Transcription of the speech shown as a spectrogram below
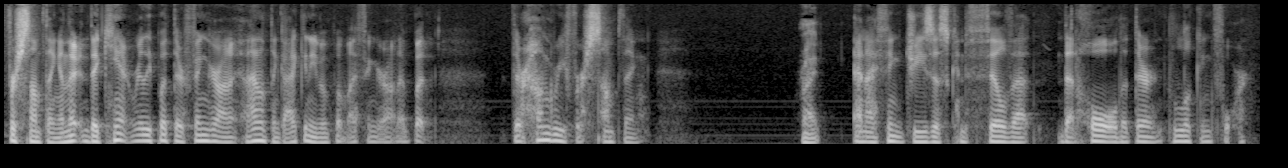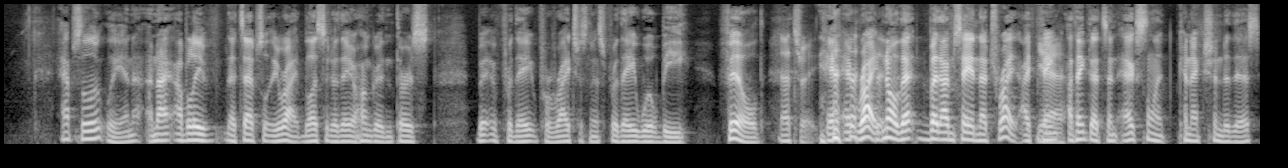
for something, and they they can't really put their finger on it. And I don't think I can even put my finger on it, but they're hungry for something, right. and I think Jesus can fill that that hole that they're looking for. Absolutely, and and I, I believe that's absolutely right. Blessed are they who hunger and thirst, for they for righteousness, for they will be filled. That's right. And- and- right? No, that. But I'm saying that's right. I think Yeah. I think that's an excellent connection to this.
